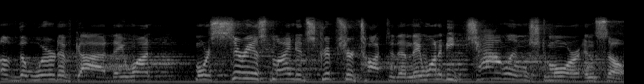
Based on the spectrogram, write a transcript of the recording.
of the Word of God. They want more serious minded scripture taught to them. They want to be challenged more and so.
